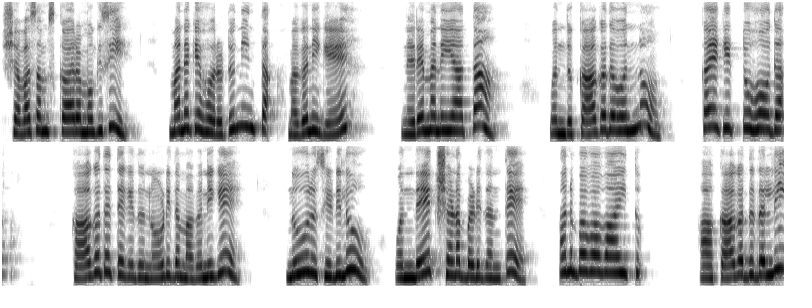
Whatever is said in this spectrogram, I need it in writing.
ಶವ ಸಂಸ್ಕಾರ ಮುಗಿಸಿ ಮನೆಗೆ ಹೊರಟು ನಿಂತ. ಮಗನಿಗೆ ನೆರೆಮನೆಯಾತ ಒಂದು ಕಾಗದವನ್ನು ಕೈಗಿಟ್ಟು ಹೋದ. ಕಾಗದ ತೆಗೆದು ನೋಡಿದ ಮಗನಿಗೆ ನೂರು ಸಿಡಿಲು ಒಂದೇ ಕ್ಷಣ ಬಡಿದಂತೆ ಅನುಭವವಾಯಿತು. ಆ ಕಾಗದದಲ್ಲಿ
